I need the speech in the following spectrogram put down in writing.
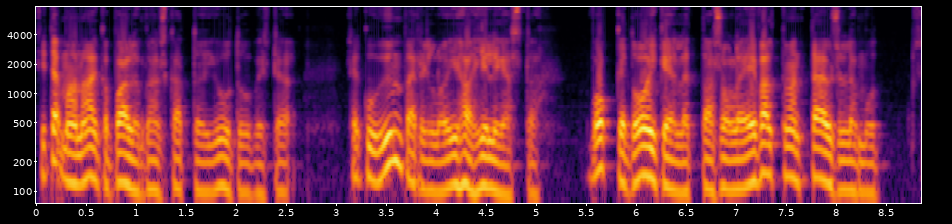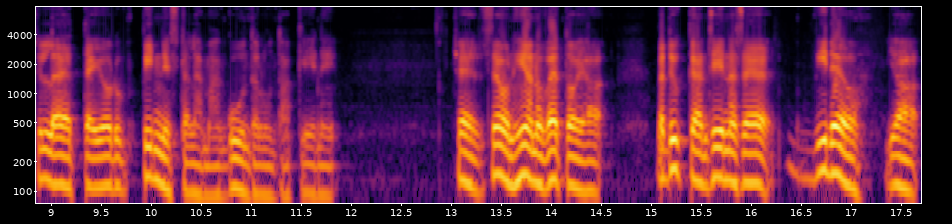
Sitä mä oon aika paljon kanssa katsoin YouTubesta ja se kun ympärillä on ihan hiljasta, vokket oikealle tasolle, ei välttämättä täysille, mutta sillä ettei joudu pinnistelemään kuuntelun takia, niin se, se on hieno veto ja mä tykkään siinä se video ja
